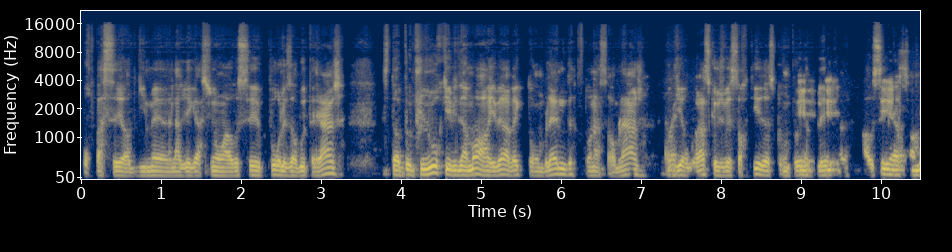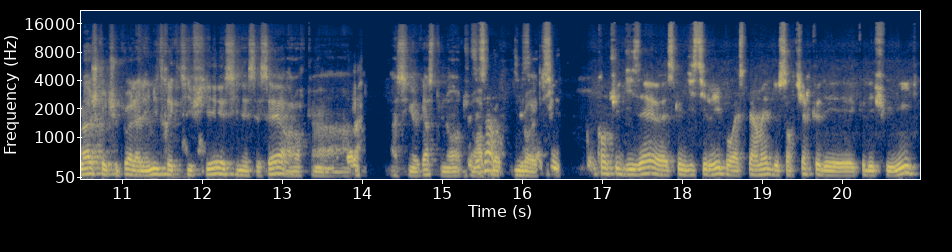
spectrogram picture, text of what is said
pour passer entre guillemets l'agrégation AOC pour les embouteillages, c'est un peu plus lourd qu'évidemment arriver avec ton blend, ton assemblage, à dire voilà ce que je vais sortir, est-ce qu'on peut l'appeler AOC Et assemblage que tu peux à la limite rectifier si nécessaire, alors qu'un single cast, tu n'auras pas le quand tu disais euh, est-ce qu'une distillerie pourrait se permettre de sortir que des, que des fûts uniques,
